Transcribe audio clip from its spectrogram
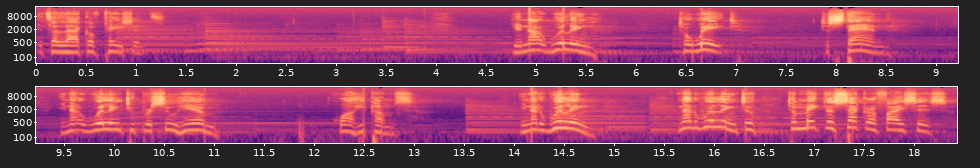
It's a lack of patience. You're not willing to wait, to stand. You're not willing to pursue Him while He comes. You're not willing not willing to, to make the sacrifices.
